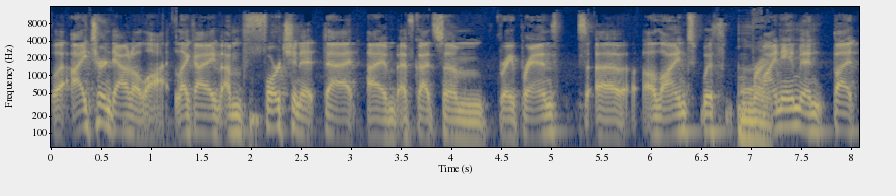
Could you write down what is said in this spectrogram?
I turn down a lot. Like I, I'm fortunate that I'm, I've got some great brands uh, aligned with Right. my name, and but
